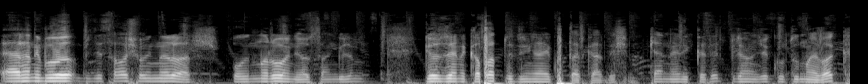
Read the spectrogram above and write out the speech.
Eğer hani bu bir de savaş oyunları var. Oyunları oynuyorsan gülüm gözlerini kapat ve dünyayı kurtar kardeşim. Kendine dikkat et. Bir an önce kurtulmaya bak.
